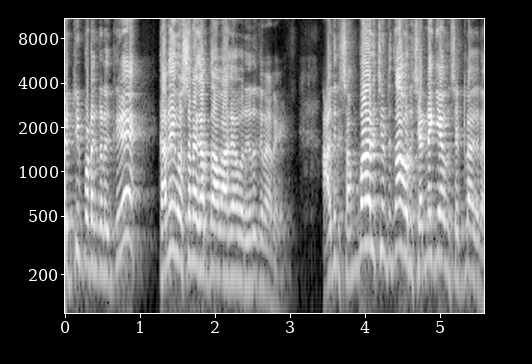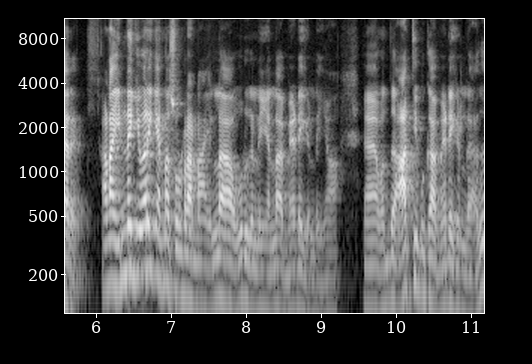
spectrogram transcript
வெற்றி படங்களுக்கு கதை வசனகர்த்தாவாக அவர் இருக்கிறாரு. அதில் சம்பாரிச்சுட்டு தான் அவர் சென்னைக்கே அவர் செட்டில் ஆகிறாரு. ஆனால் இன்றைக்கி வரைக்கும் என்ன சொல்கிறான்னா எல்லா ஊர்கள்லையும் எல்லா மேடைகள்லையும் வந்து அதிமுக மேடைகளில். அது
